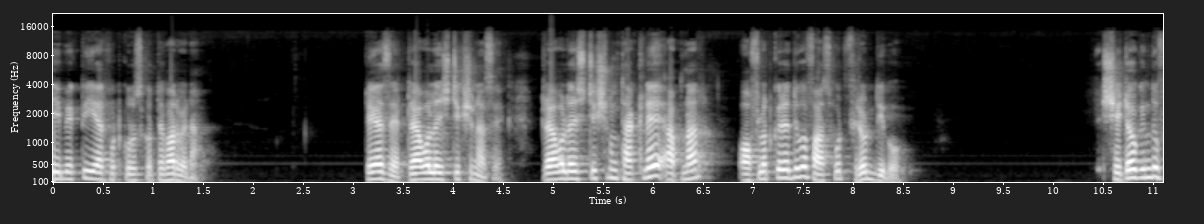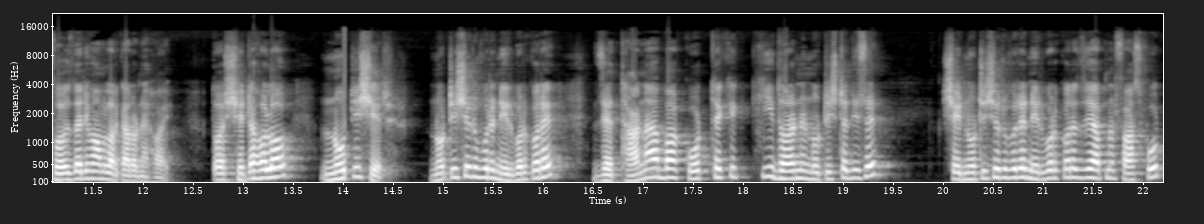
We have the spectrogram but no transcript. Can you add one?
এই ব্যক্তি এয়ারপোর্ট ক্রস করতে পারবে না। ঠিক আছে? ট্রাভেল রেস্ট্রিকশন আছে। ট্রাভেল রেস্ট্রিকশন থাকলে আপনার অফলোড করে দেবো পাসপোর্ট ফেরত দিব। সেটাও কিন্তু ফৌজদারি মামলার কারণে হয়। তো সেটা হলো নোটিশের নোটিশের উপরে নির্ভর করে যে থানা বা কোর্ট থেকে কি ধরনের নোটিশটা দিছে, সেই নোটিশের উপরে নির্ভর করে যে আপনার পাসপোর্ট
